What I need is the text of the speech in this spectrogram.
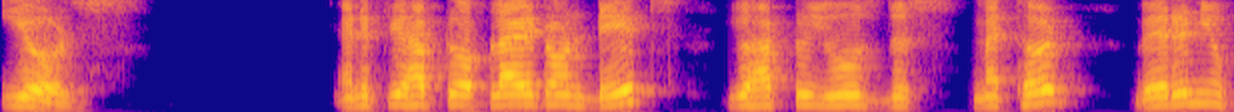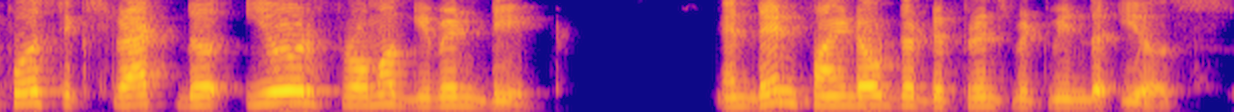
years. And if you have to apply it on dates, you have to use this method wherein you first extract the year from a given date and then find out the difference between the years.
